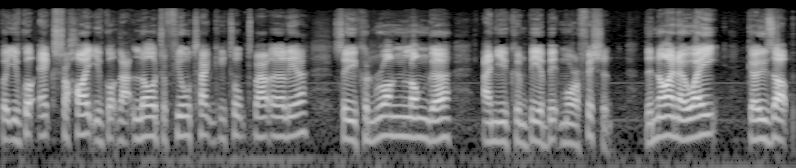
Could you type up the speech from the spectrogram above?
but you've got extra height, you've got that larger fuel tank you talked about earlier, so you can run longer and you can be a bit more efficient. The 908 goes up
